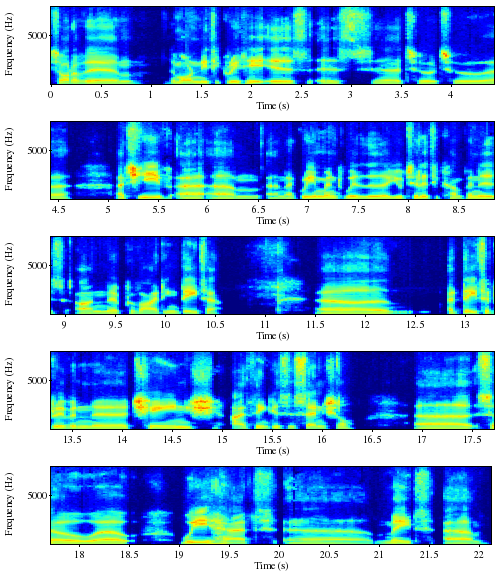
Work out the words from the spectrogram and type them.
sort of the, um, the more nitty gritty is is uh, to to uh, achieve uh, um, an agreement with the utility companies on uh, providing data. Uh, a data-driven uh, change, I think, is essential. Uh, so uh, we had made um,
